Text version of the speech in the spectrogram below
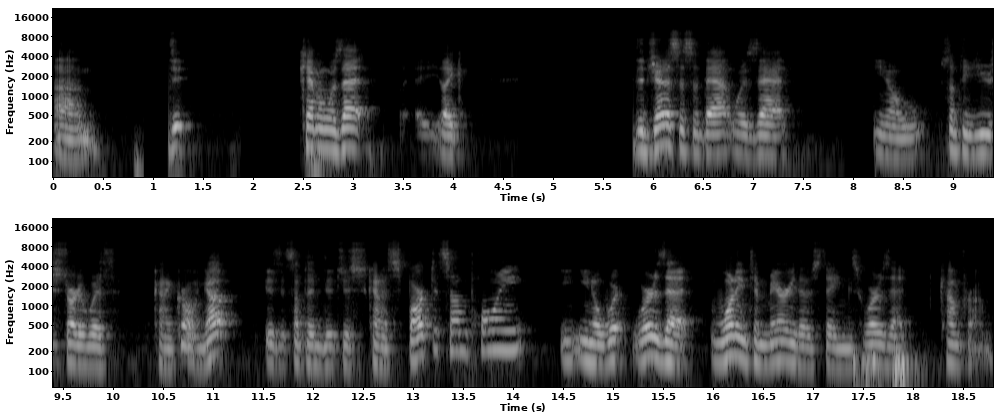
um, did, Kevin, was that like the genesis of that was that you know something you started with kind of growing up? Is it something that just kind of sparked at some point? You know where where does that wanting to marry those things where does that come from?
